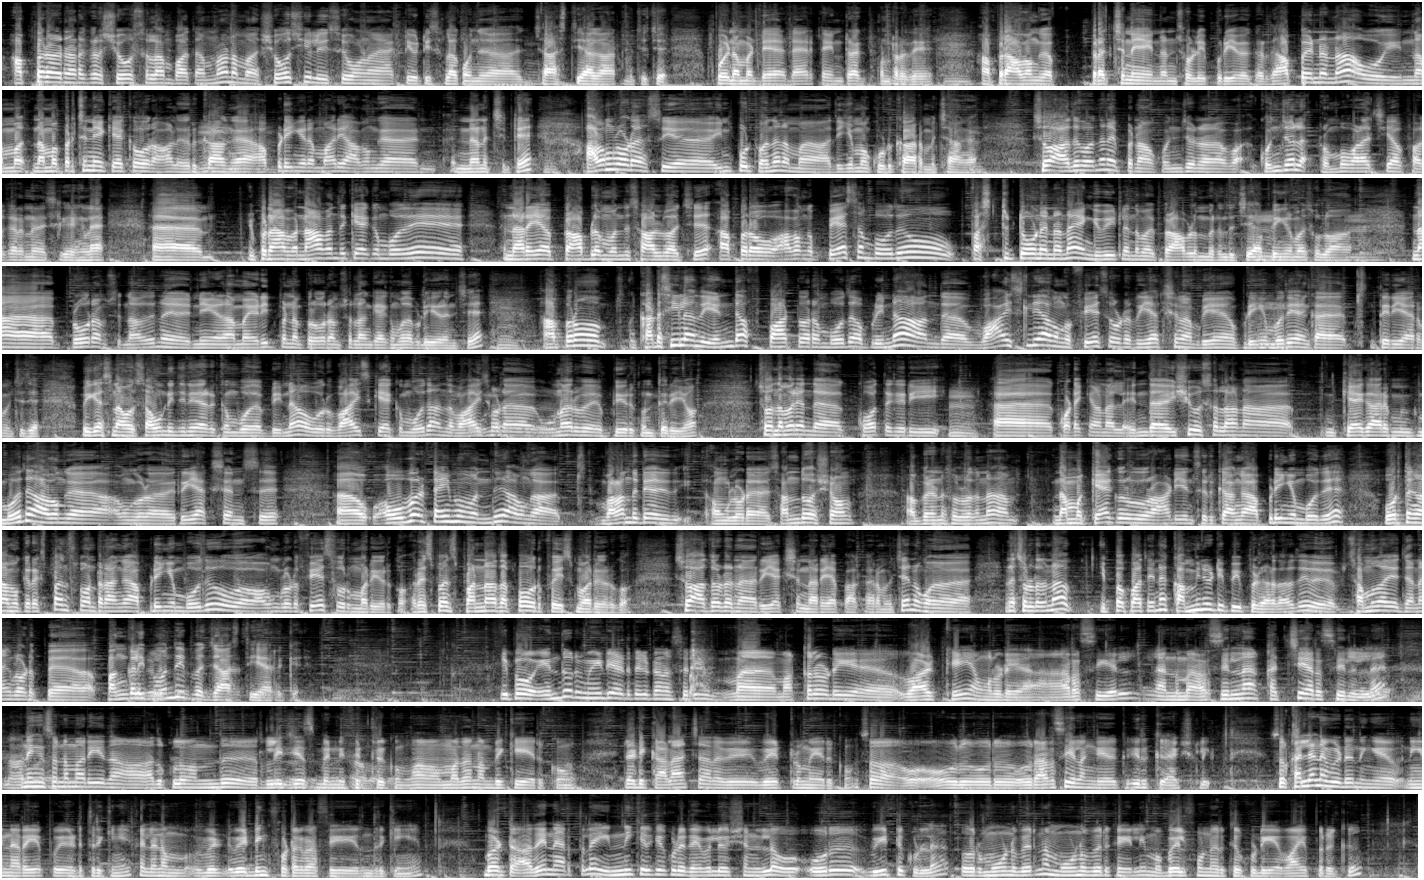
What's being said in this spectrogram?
அப்புறம் நடக்கிற ஷோஸ் எல்லாம் பார்த்தோம்னா நம்ம சோஷியல் இஷ்யூவான ஆக்டிவிட்டீஸ் எல்லாம் கொஞ்சம் ஜாஸ்தியாக ஆரம்பிச்சிச்சு. போய் நம்ம டே டைரெக்டாக இன்ட்ராக்ட் பண்ணுறது அப்புறம் அவங்க பிரச்சனை என்னன்னு சொல்லி புரிய வைக்கிறது. அப்போ என்னன்னா நம்ம நம்ம பிரச்சனையை கேட்க ஒரு ஆள் இருக்காங்க அப்படிங்கிற மாதிரி அவங்க நினச்சிட்டு அவங்களோட இன்புட் வந்து நம்ம அதிகமாக கொடுக்க ஆரம்பிச்சாங்க. ஸோ அது வந்து நான் இப்போ நான் கொஞ்சம் கொஞ்சம் இல்லை ரொம்ப வளர்ச்சியாக பார்க்குறேன்னு வச்சுக்கோங்களேன். இப்போ நான் நான் வந்து கேட்கும்போதே நிறைய ப்ராப்ளம் வந்து சால்வ் ஆச்சு. அப்புறம் அவங்க பேசும்போதும் ஃபஸ்ட்டு டோன் என்னன்னா எங்கள் வீட்டில் இந்த மாதிரி ப்ராப்ளம் இருந்துச்சு அப்படிங்கிற மாதிரி சொல்லுவாங்க. நான் ப்ரோக்ராம்ஸ் அதாவது நீ நம்ம எடிட் பண்ண ப்ரோக்ராம்ஸ் எல்லாம் கேட்கும்போது அப்படி இருந்துச்சு. அப்புறம் கடைசியில் அந்த எண்ட் ஆஃப் பார்ட் வரும்போது அப்படின்னா அந்த வாய்ஸ்லேயே அவங்க ஃபேஸோட ரியாக்ஷன் அப்படியே அப்படிங்கும்போது எனக்கு தெரிய ஆரம்பிச்சிச்சு. பிகாஸ் நான் ஒரு சவுண்ட் இன்ஜினியர் இருக்கும்போது அப்படின்னா ஒரு வாய்ஸ் கேட்கும்போது அந்த வாய்ஸோட உணர்வு. எப்படி இருக்குன்னு தெரியும். ஸோ அந்த மாதிரி அந்த கோத்தகிரி கொடைக்கானல் இந்த இஷ்யூஸ் எல்லாம் நான் கேட்க ஆரம்பிக்கும் போது அவங்க அவங்களோட ரியாக்ஷன்ஸு ஒவ்வொரு டைமும் வந்து அவங்க வளர்ந்துட்டே அவங்களோட சந்தோஷம் அப்புறம் என்ன சொல்கிறதுன்னா நம்ம கேட்குற ஒரு ஆடியன்ஸ் இருக்காங்க அப்படிங்கும்போது ஒருத்தங்க நமக்கு ரெஸ்பான்ஸ் பண்ணுறாங்க அப்படிங்கும்போது அவங்களோட ஃபேஸ் ஒரு மாதிரி இருக்கும். ரெஸ்பான்ஸ் பண்ணாதப்போ ஒரு ஃபேஸ் மாதிரி இருக்கும். ஸோ அதோட நான் ரியாக்ஷன் நிறையா பார்க்க ஆரம்பித்தேன் என்ன சொல்கிறதுன்னா இப்போ பார்த்தீங்கன்னா கம்யூனிட்டி பீப்புள் அதாவது சமுதாய ஜனங்களோட பங்களிப்பு வந்து இப்போ ஜாஸ்தியாக இருக்குது இப்போ எந்த ஒரு மீடியா எடுத்துக்கிட்டாலும் சரி ம மக்களுடைய வாழ்க்கை அவங்களுடைய அரசியல் அந்த மாதிரி அரசியல்னா கட்சி அரசியல் இல்லை. நீங்க சொன்ன மாதிரி தான் அதுக்குள்ள வந்து ரிலீஜியஸ் பெனிஃபிட் இருக்கும். மத நம்பிக்கை இருக்கும். இல்லாட்டி கலாச்சார வே வேற்றுமை இருக்கும். ஸோ ஒரு ஒரு ஒரு அரசியல் அங்கே இருக்கு இருக்கு ஆக்சுவலி ஸோ கல்யாண வீடு நீங்க நீங்க நிறைய போய் எடுத்திருக்கீங்க. கல்யாணம் வெட்டிங் ஃபோட்டோகிராஃபி இருந்திருக்கீங்க. பட் அதே நேரத்தில் இன்னைக்கு இருக்கக்கூடிய ரெவல்யூஷனில் ஒரு வீட்டுக்குள்ள ஒரு மூணு பேர்னா மூணு பேர் கையிலையும் மொபைல் ஃபோன் இருக்கக்கூடிய வாய்ப்பு இருக்கு.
